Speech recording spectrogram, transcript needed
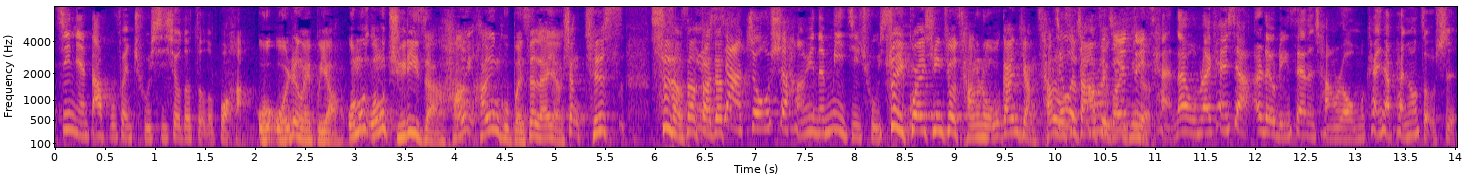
今年大部分除夕秀都走得不好。我我认为不要。我们我们举例子啊，航运航运股本身来讲，像其实市市场上大家下周是航运的密集除夕，最关心就长荣。我跟你讲，长荣是大家最关心的。最惨。来，我们来看一下二六零三的长荣，我们看一下盘中走势，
